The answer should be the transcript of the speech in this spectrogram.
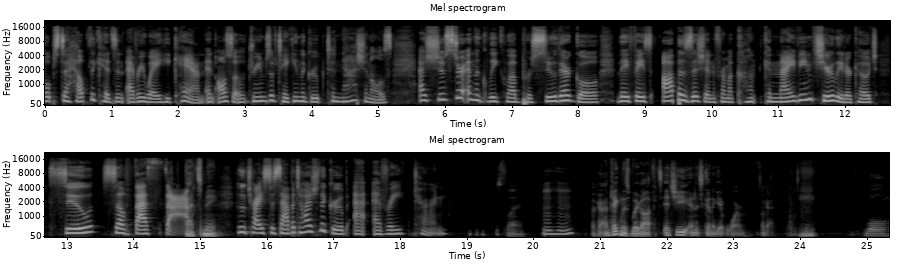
hopes to help the kids in every way he can and also dreams of taking the group to nationals. As Schuester and the Glee Club pursue their goal, they face opposition from a con- conniving cheerleader coach, Sue Sylvester, That's me. who tries to sabotage the group at every turn. Slay. Mm-hmm. Okay, I'm taking this wig off. It's itchy and it's gonna get warm. Okay. We'll.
